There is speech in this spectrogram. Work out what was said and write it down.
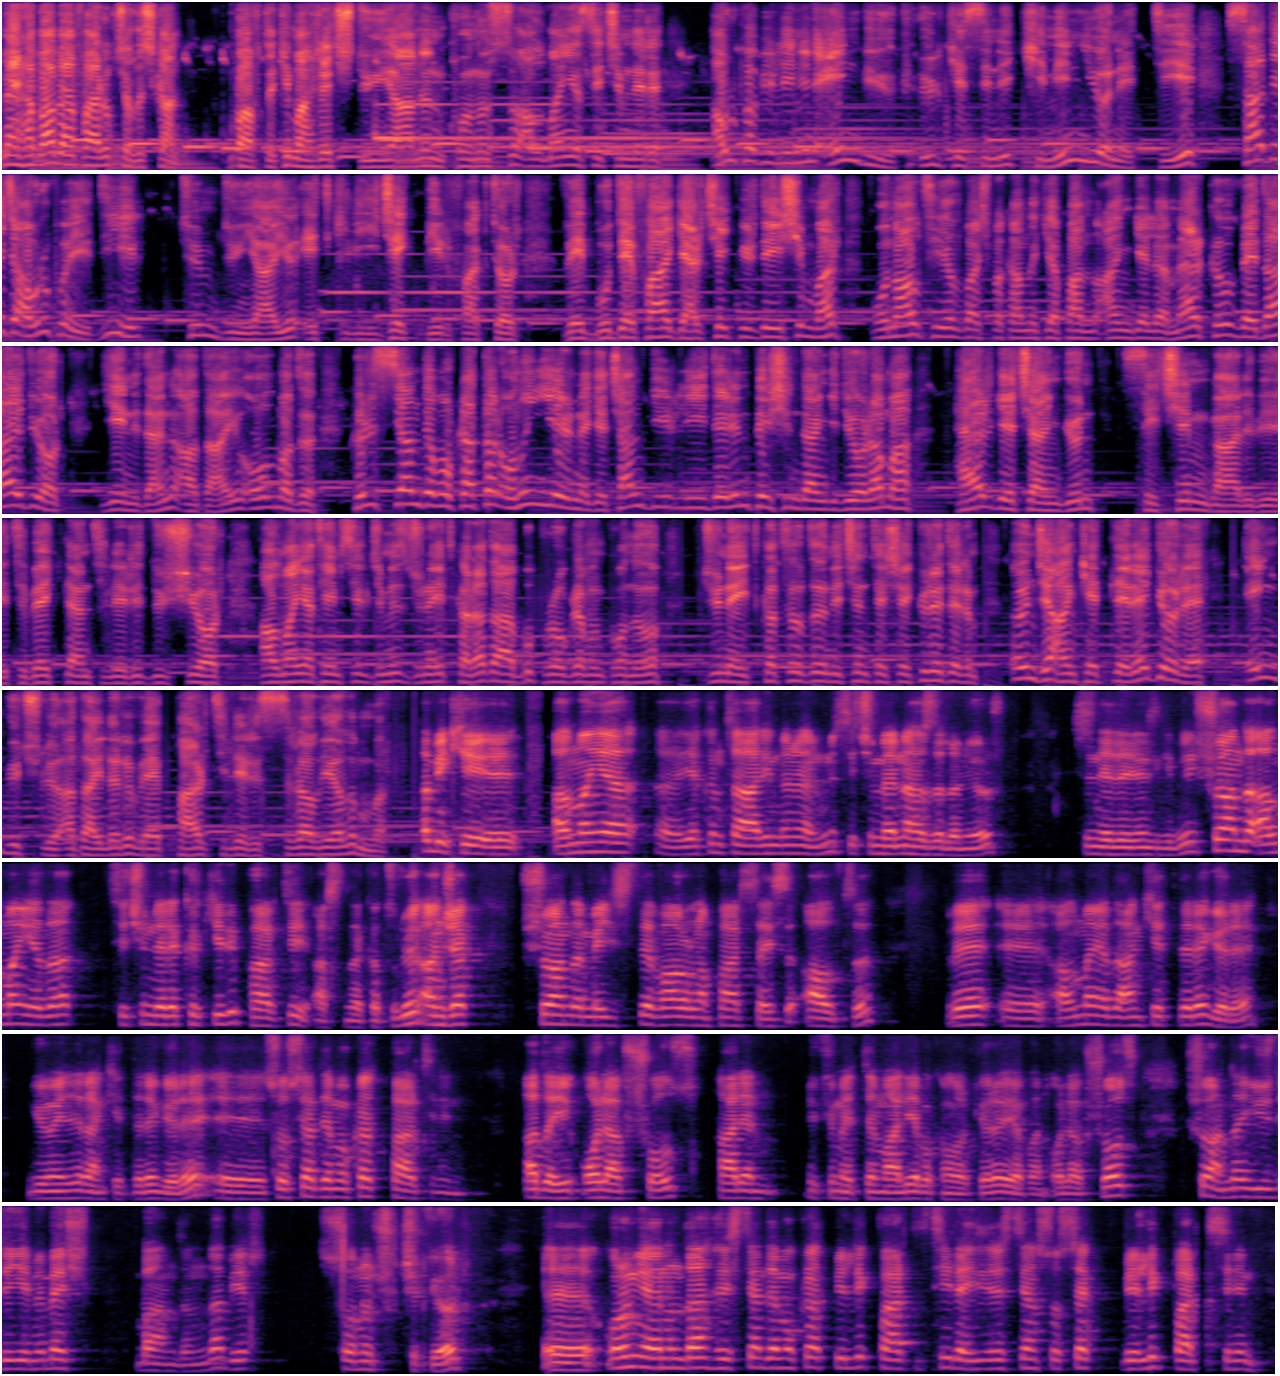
Merhaba ben Faruk Çalışkan. Bu haftaki Mahreç Dünya'nın konusu Almanya seçimleri. Avrupa Birliği'nin en büyük ülkesini kimin yönettiği sadece Avrupa'yı değil tüm dünyayı etkileyecek bir faktör. Ve bu defa gerçek bir değişim var. 16 yıl başbakanlık yapan Angela Merkel veda ediyor. Yeniden aday olmadı. Hristiyan demokratlar onun yerine geçen bir liderin peşinden gidiyor ama her geçen gün seçim galibiyeti beklentileri düşüyor. Almanya temsilcimiz Cüneyt Karadağ bu programın konuğu. Cüneyt katıldığın için teşekkür ederim. Önce anketlere göre en güçlü adayları ve partileri sıralayalım mı? Tabii ki e, Almanya e, yakın tarihin önemli seçimlerine hazırlanıyor. Sizin de dediğiniz gibi. Şu anda Almanya'da seçimlere 47 parti aslında katılıyor. Ancak şu anda mecliste var olan parti sayısı 6 ve e, Almanya'da anketlere göre, güvenilir anketlere göre e, Sosyal Demokrat Parti'nin adayı Olaf Scholz, halen hükümette Maliye Bakanı olarak görev yapan Olaf Scholz, şu anda %25 bandında bir sonuç çıkıyor. Ee, onun yanında Hristiyan Demokrat Birlik Partisi ile Hristiyan Sosyal Birlik Partisi'nin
